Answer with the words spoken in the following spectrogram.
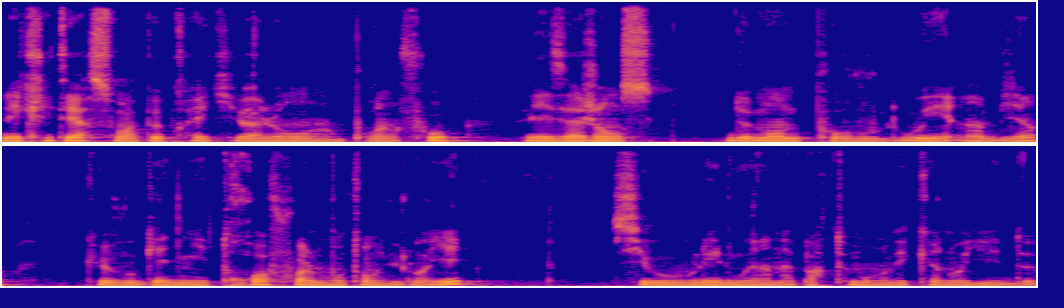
Les critères sont à peu près équivalents hein, pour info. Les agences demandent pour vous louer un bien que vous gagnez trois fois le montant du loyer. Si vous voulez louer un appartement avec un loyer de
